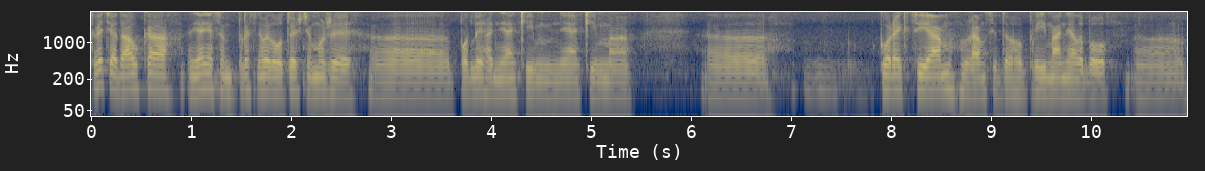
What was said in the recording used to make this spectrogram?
Tretia dávka, ja som presne vedel, lebo to ešte môže uh, podliehať nejakým, nejakým uh, korekciám v rámci toho príjmania, lebo uh,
